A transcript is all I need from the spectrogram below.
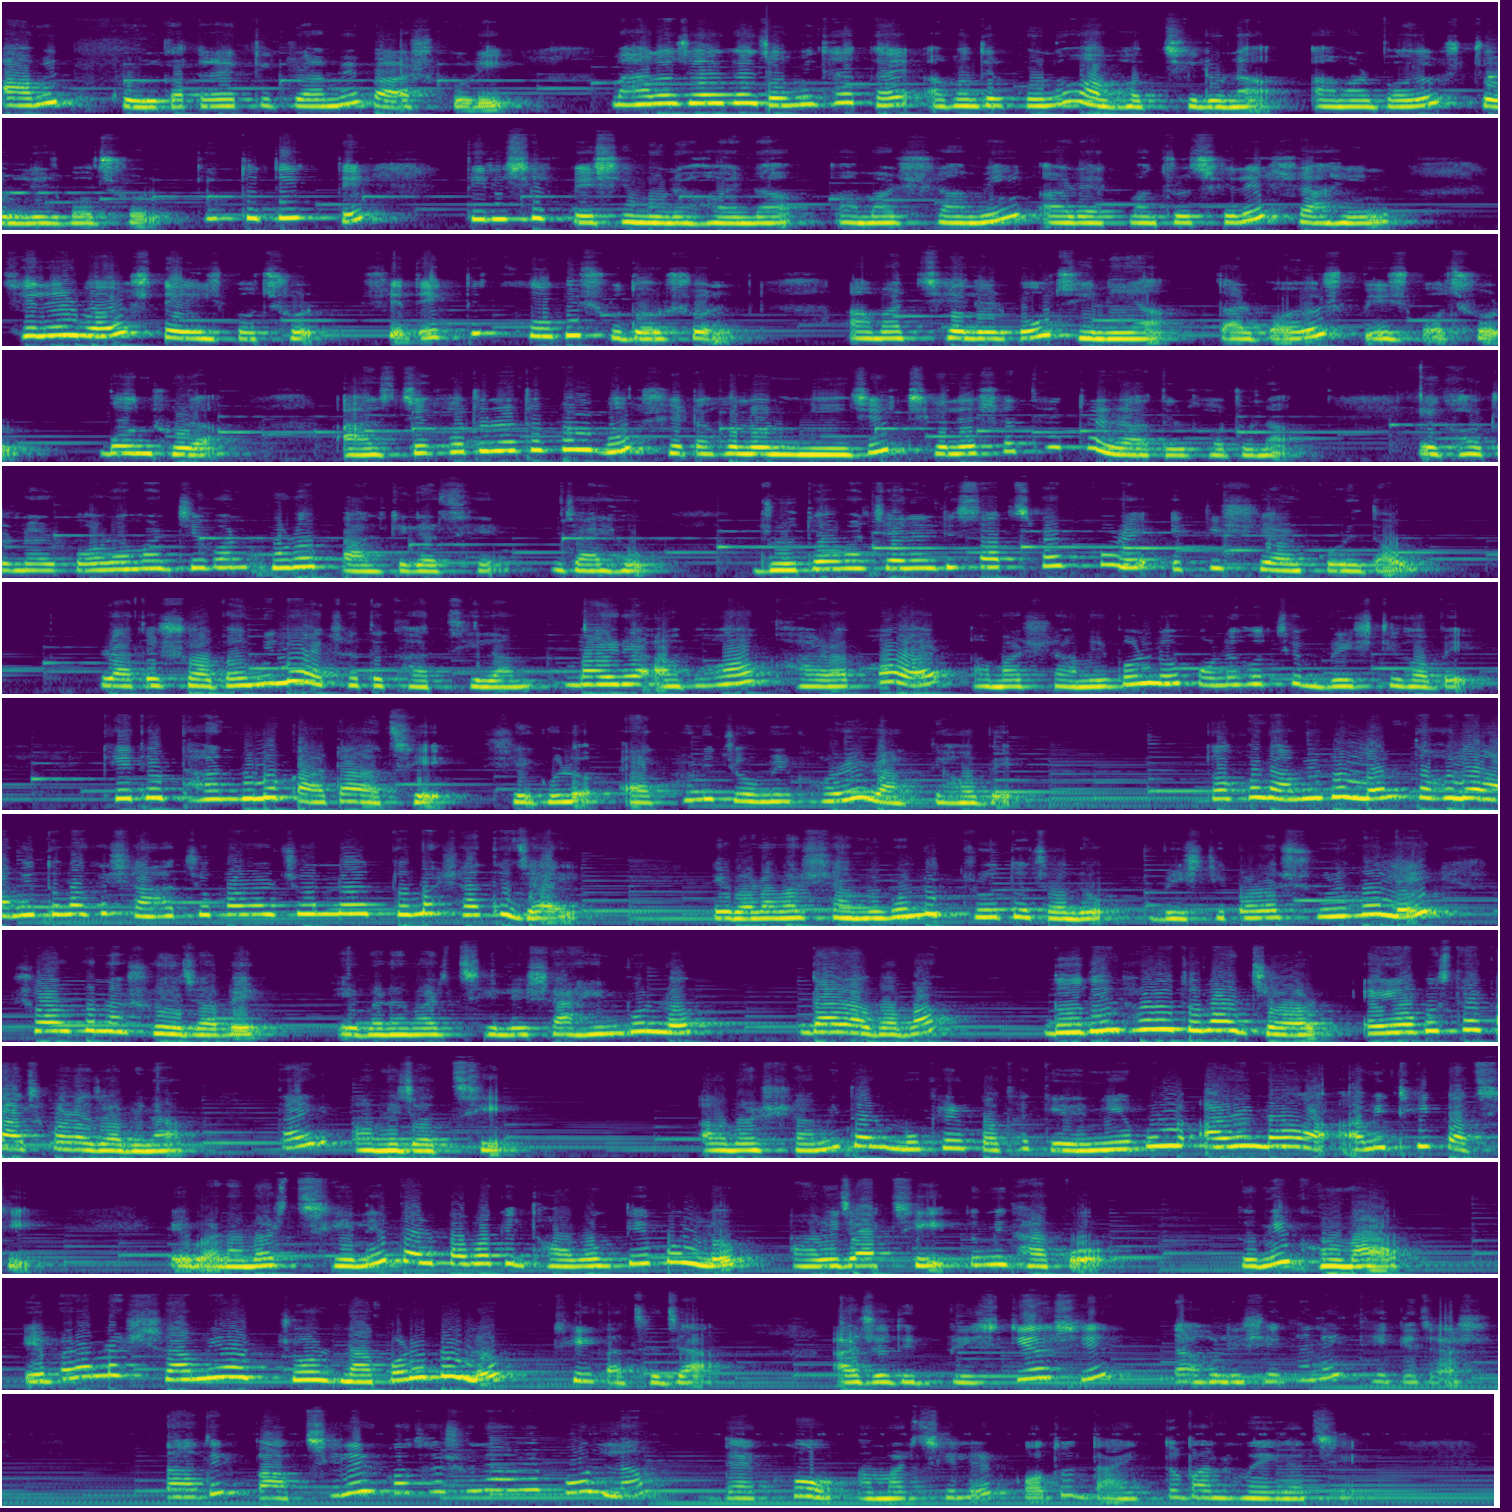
আমি কলকাতার একটি গ্রামে বাস করি। ভালো জায়গায় জমি থাকায় আমাদের কোনো অভাব ছিল না। আমার বয়স চল্লিশ বছর, কিন্তু দেখতে তিরিশের বেশি মনে হয় না। আমার স্বামী আর একমাত্র ছেলে শাহিন। ছেলের বয়স তেইশ বছর, সে দেখতে খুবই সুদর্শন। আমার ছেলের বউ জিনিয়া, তার বয়স বিশ বছর। বন্ধুরা, আজ যে ঘটনাটা বলব, সেটা হলো নিজের ছেলের সাথে একটা রাতের ঘটনা। এই ঘটনার পর আমার জীবন পুরো পাল্টে গেছে। যাই হোক দ্রুত আমার চ্যানেলটি সাবস্ক্রাইব করে একটি শেয়ার করে দাও। রাতে সবাই মিলে একসাথে খাচ্ছিলাম। বাইরে আবহাওয়া খারাপ হওয়ায় আমার স্বামী বলল, মনে হচ্ছে বৃষ্টি হবে। ক্ষেতের ধানগুলো কাটা আছে, সেগুলো এখনই জমির ঘরে রাখতে হবে। তখন আমি বললাম, তাহলে আমি তোমাকে সাহায্য করার জন্য তোমার সাথে যাই। এবার আমার স্বামী বলল, দ্রুত চলো, বৃষ্টি পড়া শুরু হলে সর্বনাশ হয়ে যাবে। এবার আমার ছেলে শাহিন বলল, দাঁড়াও বাবা, দুদিন ধরে তোমার জ্বর, এই অবস্থায় কাজ করা যাবে না, তাই আমি যাচ্ছি। আমার স্বামী তার মুখের কথা কেড়ে নিয়ে বলল, আরে না, আমি ঠিক আছি। এবার আমার ছেলে তার বাবাকে ধমক দিয়ে বলল, আমি যাচ্ছি, তুমি থাকো, তুমি ঘুমাও। এবার আমার স্বামী আর জোর না করে বলল, ঠিক আছে, যা। আর যদি বৃষ্টি আসে, তাহলে সেখানেই থেকে যাস। তাদের বাপ ছেলের কথা শুনে আমি বললাম, দেখো, আমার ছেলের কত দায়িত্ববান হয়ে গেছে।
